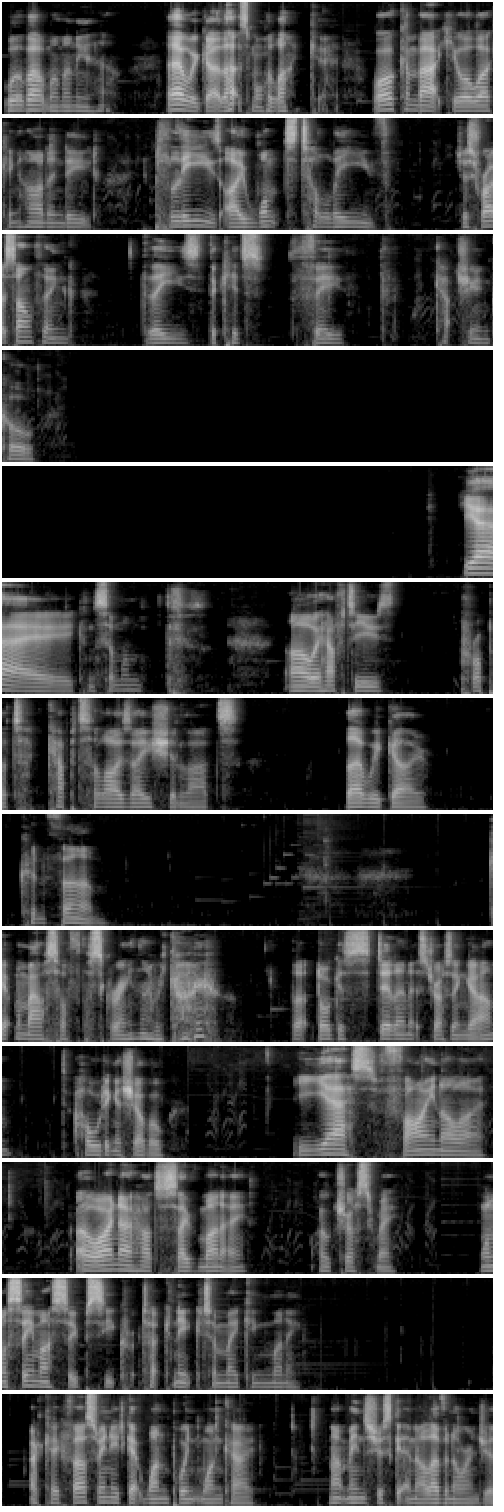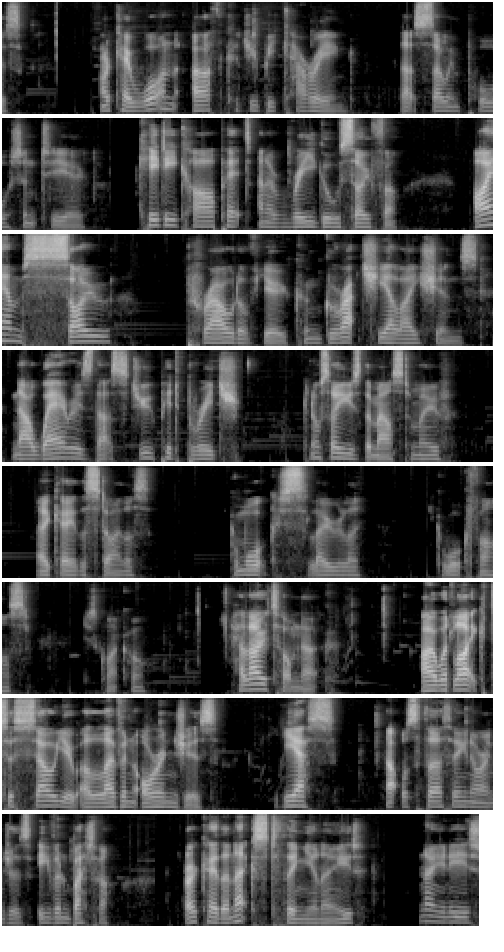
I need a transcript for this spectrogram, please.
What about my money now? There we go, that's more like it. Welcome back, you are working hard indeed. Please, I want to leave. Just write something these, the kids, they catchy and cool. Yay! Can someone... oh, we have to use proper capitalization, lads. There we go. Confirm. Get my mouse off the screen, there we go. That dog is still in its dressing gown, holding a shovel. Yes, finally. Oh, I know how to save money. Oh, trust me. Wanna see my super secret technique to making money? Okay, first we need to get 1.1k. That means just getting 11 oranges. Okay, what on earth could you be carrying that's so important to you? Kiddie carpet and a regal sofa. I am so proud of you. Congratulations. Now where is that stupid bridge? You can also use the mouse to move. Okay, the stylus. You can walk slowly. You can walk fast, which is quite cool. Hello, Tom Nook. I would like to sell you 11 oranges. Yes, that was 13 oranges, even better. Okay, the next thing you need... No, you need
